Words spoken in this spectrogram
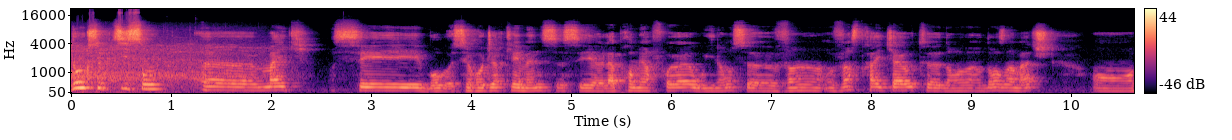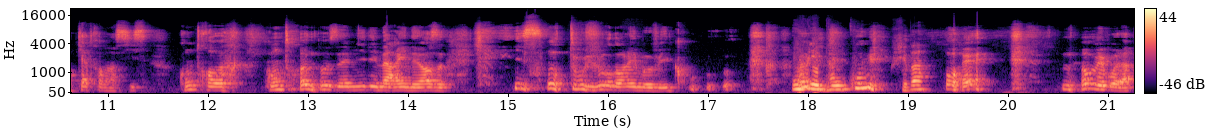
Donc ce petit son, euh, Mike, c'est bon, bah, c'est Roger Clemens. C'est euh, la première fois où il lance 20, 20 strikeouts dans, dans un match en 86 contre contre nos amis les Mariners. Ils sont toujours dans les mauvais coups. Ou les bons coups, je sais pas. Ouais. Non mais voilà,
